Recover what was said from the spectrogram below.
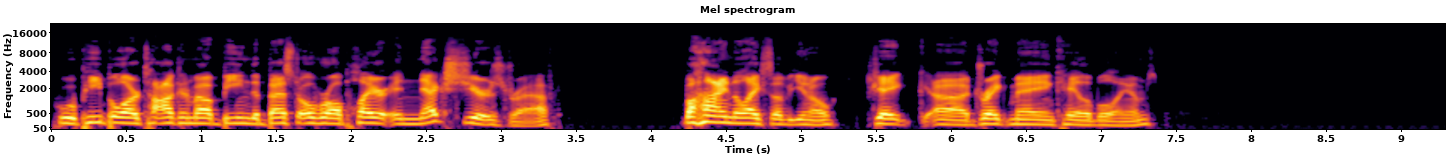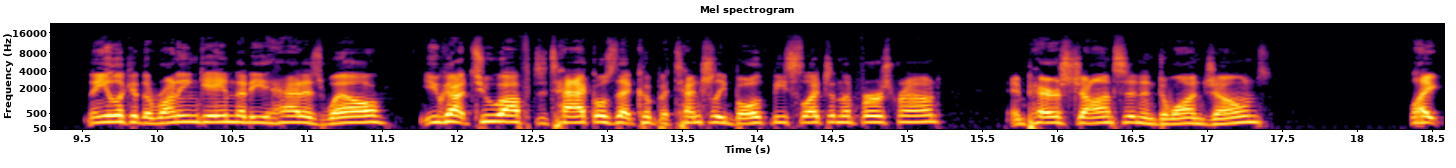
who people are talking about being the best overall player in next year's draft behind the likes of, you know, Jake uh, Drake Maye and Caleb Williams. Then you look at the running game that he had as well. You got two offensive tackles that could potentially both be selected in the first round, and Paris Johnson and Dawand Jones. Like,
